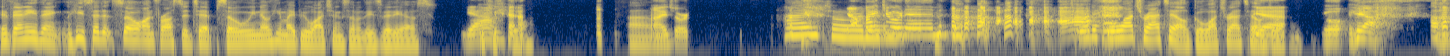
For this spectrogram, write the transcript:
if anything, he said it's so on frosted tips, so we know he might be watching some of these videos. Yeah. yeah. Cool. Um, Hi, Jordan. Hi, Jordan. Yeah, hi, Jordan. Jordan, go watch Rat Tail. Go watch Rat Tail, yeah. Jordan. Well, yeah. uh,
